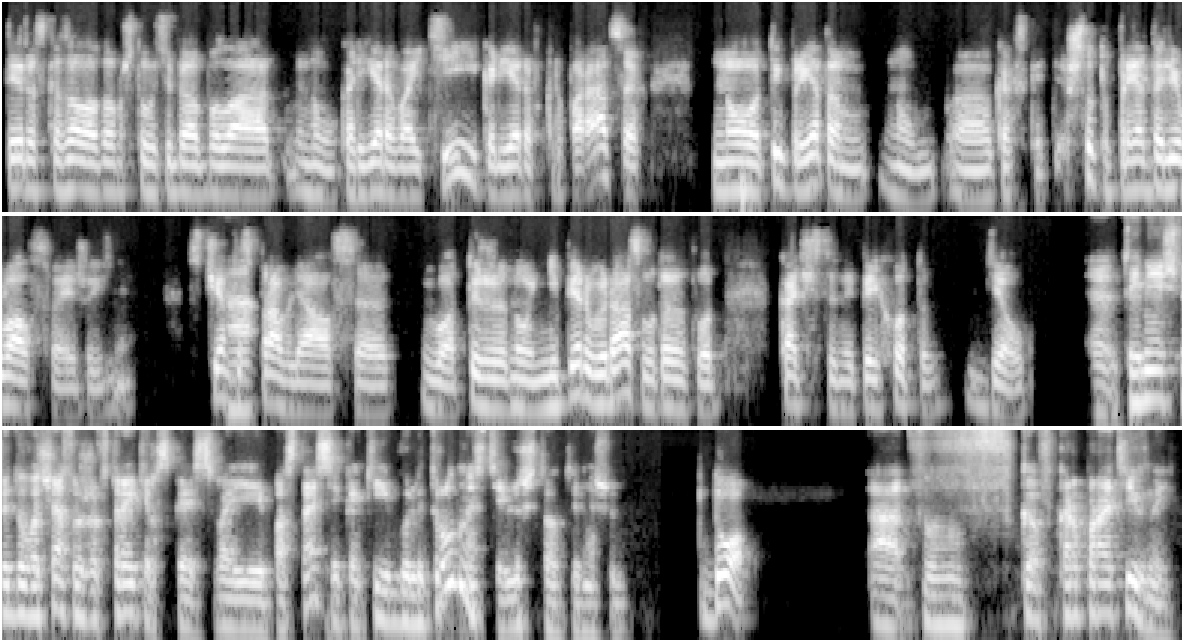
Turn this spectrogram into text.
Ты рассказал о том, что у тебя была ну, карьера в IT, карьера в корпорациях, но ты при этом, ну, э, как сказать, что-то преодолевал в своей жизни с чем-то а. справлялся. Вот, ты же, ну, не первый раз вот этот вот качественный переход делал. Э, ты имеешь в виду вот сейчас уже в трекерской своей ипостаси, какие были трудности или что ты имеешь в виду? До. А, в, в, в корпоративной?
